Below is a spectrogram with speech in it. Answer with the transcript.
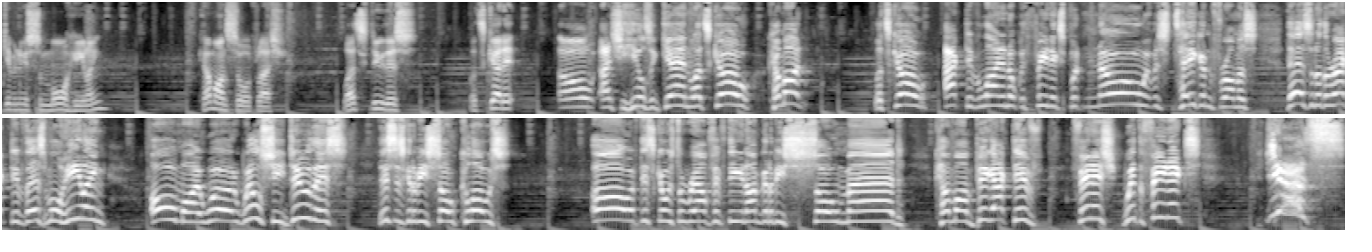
giving us some more healing. Come on, Sword Flash. Let's do this. Let's get it. Oh, and she heals again. Let's go. Come on. Let's go. Active lining up with Phoenix, but no, it was taken from us. There's another active. There's more healing. Oh my word. Will she do this? This is going to be so close. Oh, if this goes to round 15, I'm going to be so mad. Come on, big active. Finish with the Phoenix. Yes!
